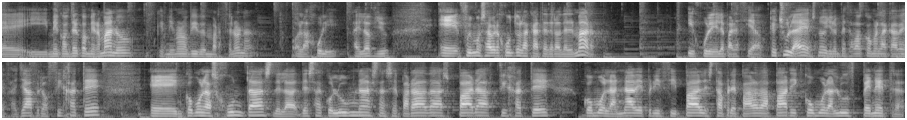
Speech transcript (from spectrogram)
eh, y me encontré con mi hermano, que mi hermano vive en Barcelona. Hola Juli, I love you. Eh, fuimos a ver juntos la Catedral del Mar. Y Juli le parecía, qué chula es, ¿no? Yo le empezaba a comer la cabeza, ya, pero fíjate en cómo las juntas de, la, de esa columna están separadas para, fíjate cómo la nave principal está preparada para y cómo la luz penetra.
